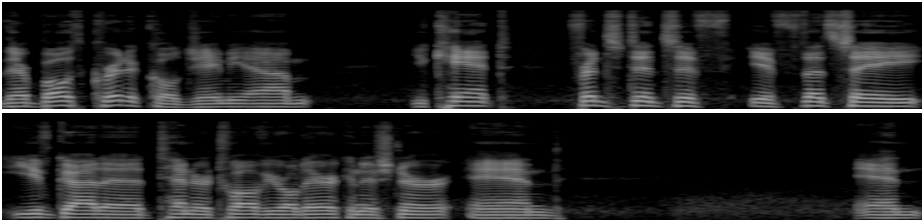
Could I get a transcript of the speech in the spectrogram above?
they're both critical, Jamie. Um, you can't, for instance, if if let's say you've got a ten or twelve year old air conditioner and and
